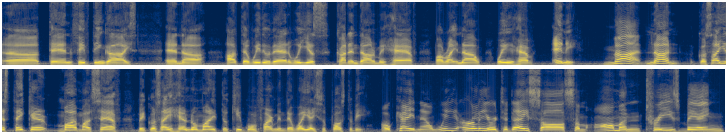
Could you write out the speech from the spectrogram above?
uh, 10, 15 guys. And uh, after we do that, we just cut it down in half. But right now, we have any. None. None. Because I just take care by myself because I have no money to keep on farming the way I supposed to be. Okay, now we earlier today saw some almond trees being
